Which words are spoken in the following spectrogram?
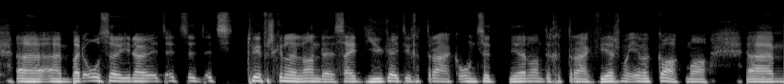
uh, um, but also you know it's it's it's- it's twee verskillende lande. Sy het UK toe getrek, ons het Nederland toe getrek. Weer is maar ewe kak, maar um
